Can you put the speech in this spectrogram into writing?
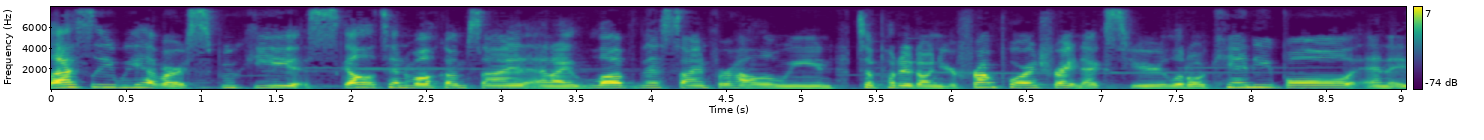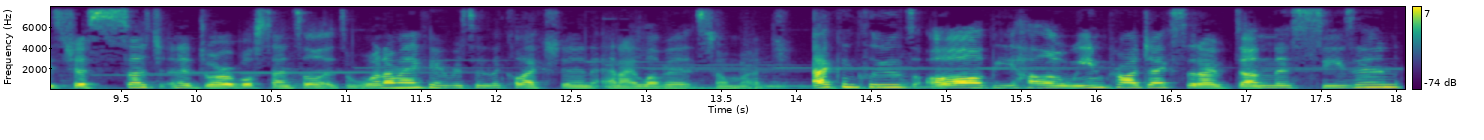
Lastly, we have our spooky skeleton welcome sign, and I love this sign for Halloween to put it on your front porch right next to your little candy bowl, and it's just such an adorable stencil. It's one of my favorites in the collection, and I love it so much. That concludes all the Halloween projects that I've done this season.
